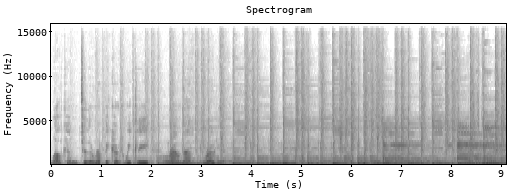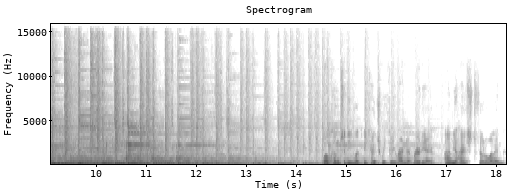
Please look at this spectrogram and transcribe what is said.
Welcome to the Rugby Coach Weekly Roundup Rodeo. Welcome to the Rugby Coach Weekly Roundup Rodeo. I'm your host, Phil Llewellyn.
